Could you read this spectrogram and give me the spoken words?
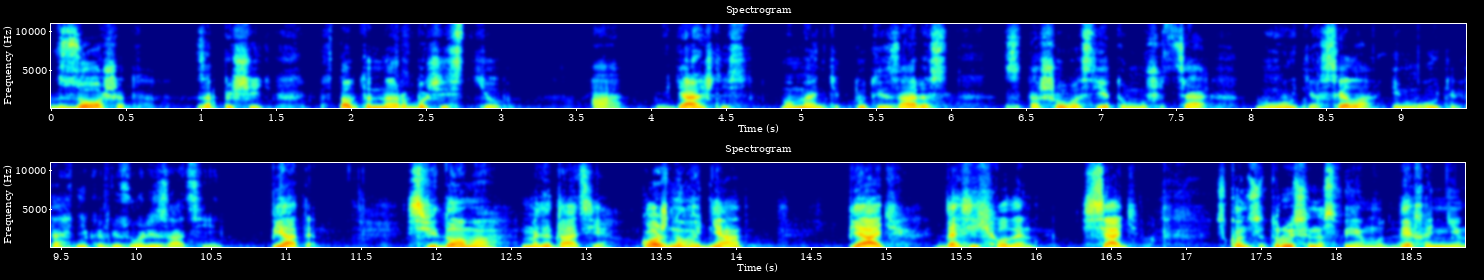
в зошит, запишіть, поставте на робочий стіл. А вдячність в моменті тут і зараз за те, що у вас є, тому що це могутня сила і могутня техніка візуалізації. П'яте. Свідома медитація. Кожного дня 5-10 хвилин. Сядь, сконцентруйся на своєму диханні.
